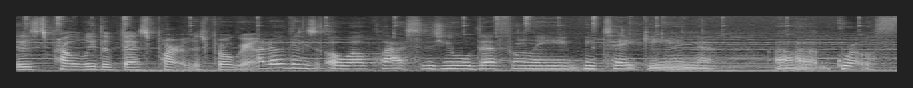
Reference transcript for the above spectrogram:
is probably the best part of this program. Out of these OL classes you will definitely be taking uh, growth.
